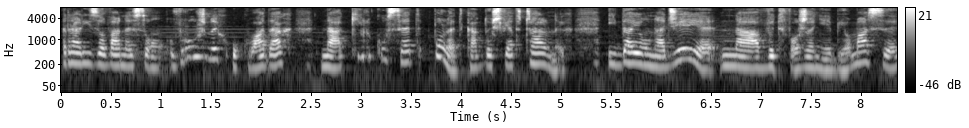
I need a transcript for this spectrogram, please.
realizowane są w różnych układach na kilkuset poletkach doświadczalnych i dają nadzieję na wytworzenie biomasy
